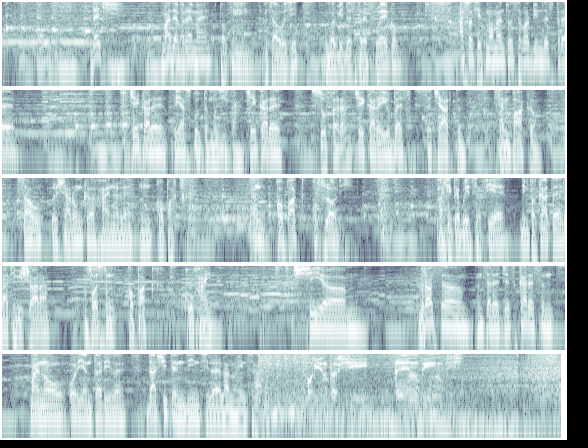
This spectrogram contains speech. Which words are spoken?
Deci, mai devreme, după cum ați auzit, am vorbit despre Fuego, a sosit momentul să vorbim despre cei care îi ascultă muzica, cei care suferă, cei care iubesc, se ceartă, se împacă sau își aruncă hainele în copac. Un copac cu flori, ar fi trebuit să fie. Din păcate, la Timișoara a fost un copac cu haine. Și uh, vreau să înțelegeți care sunt mai nou orientările, dar și tendințile la noi în țară. Orientări și tendinți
